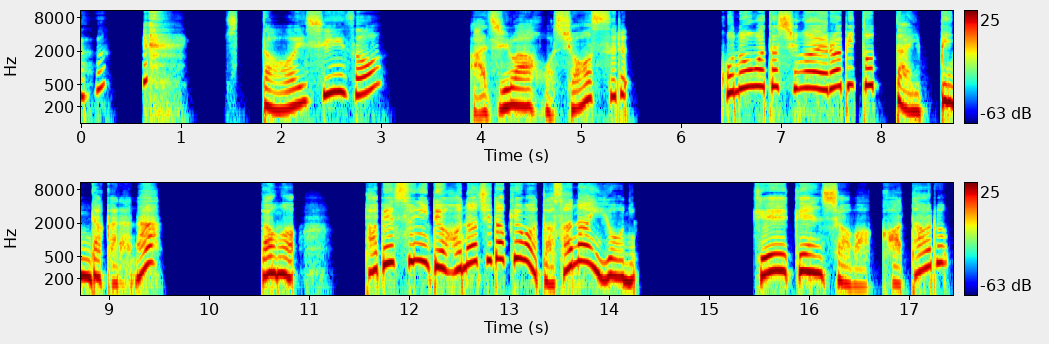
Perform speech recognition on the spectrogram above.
きっと美味しいぞ。味は保証する。この私が選び取った一品だからな。だが、食べ過ぎて鼻血だけは出さないように。経験者は語る。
